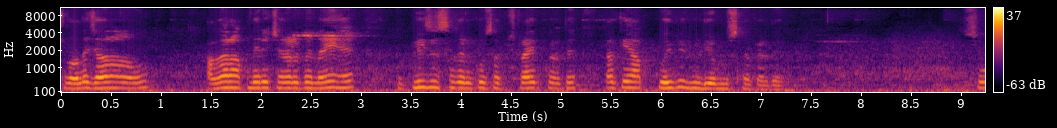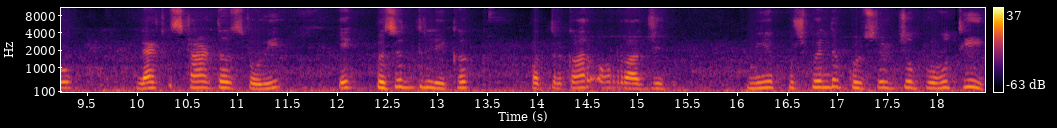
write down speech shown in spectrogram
सुनाने जा रहा हूँ। अगर आप मेरे चैनल पर नए हैं तो प्लीज़ इस चैनल को सब्सक्राइब कर दें, ताकि आप कोई भी वीडियो मिस ना कर दें। So let start the story एक प्रसिद्ध लेखक, पत्रकार और राज्य में पुष्पेंद्र कुलश्रेष्ठ, जो बहुत ही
